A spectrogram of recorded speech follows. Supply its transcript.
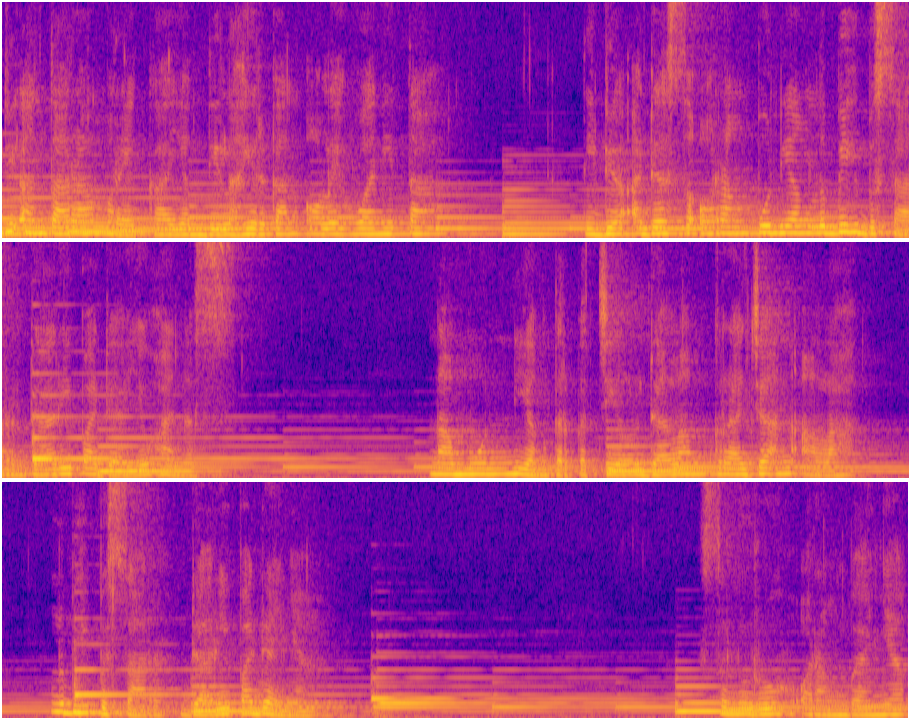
di antara mereka yang dilahirkan oleh wanita, tidak ada seorang pun yang lebih besar daripada Yohanes. Namun, yang terkecil dalam kerajaan Allah lebih besar daripadanya. Seluruh orang banyak,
